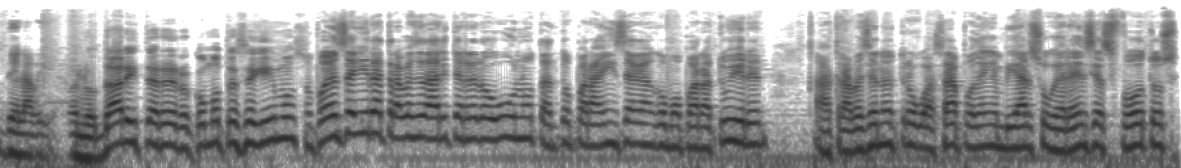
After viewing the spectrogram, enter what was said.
de la vía. Bueno, Dari Terrero, ¿cómo te seguimos? Nos pueden seguir a través de Dari Terrero 1, tanto para Instagram como para Twitter. A través de nuestro WhatsApp pueden enviar sugerencias, fotos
